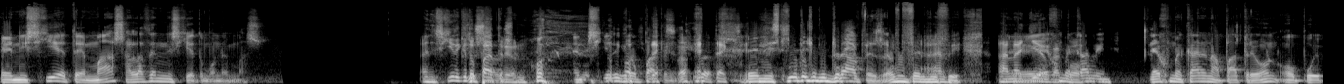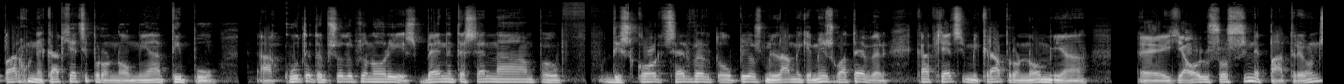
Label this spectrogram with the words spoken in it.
ενισχύεται εμάς, αλλά δεν ενισχύεται μόνο εμάς. Ενισχύεται και το Patreon. Ενισχύεται και το Patreon. Ενισχύεται και την τράπεζα. Έχουν περιληφθεί. Αναγκαίο έχουμε κάνει, έχουμε κάνει ένα Patreon όπου υπάρχουν κάποια έτσι προνόμια τύπου ακούτε το επεισόδιο πιο νωρίς. Μπαίνετε σε ένα Discord server το οποίος μιλάμε και εμείς, whatever. Κάποια έτσι μικρά προνόμια ε, για όλους όσους είναι Patreons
